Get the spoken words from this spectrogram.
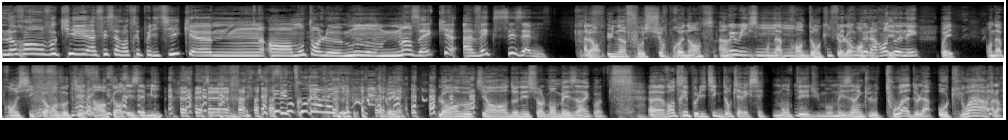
Laurent Wauquiez a fait sa rentrée politique euh, en montant le mont Minzec avec ses amis. Alors, une info surprenante. Hein, Oui, oui, puisqu'on il- apprend donc Il que fait donc Laurent de la randonnée. On apprend aussi que Laurent Wauquiez a encore des amis. Oui. Laurent Wauquiez en randonnée sur le mont Mézinc. Quoi. Euh, rentrée politique donc avec cette montée du mont Mézinc, le toit de la Haute-Loire. Alors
